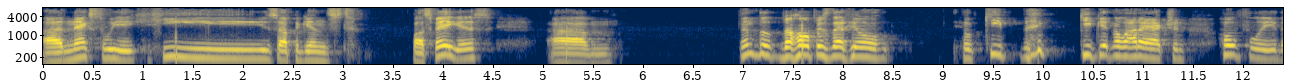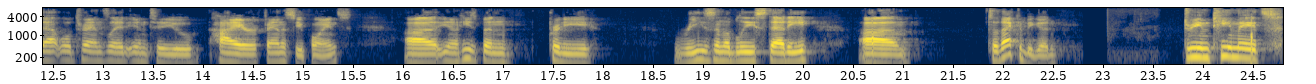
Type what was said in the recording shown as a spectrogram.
Uh, next week, he's up against Las Vegas. Um, and the, the hope is that he'll he'll keep keep getting a lot of action. Hopefully, that will translate into higher fantasy points. Uh, you know, he's been pretty reasonably steady, um, so that could be good. Dream teammates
